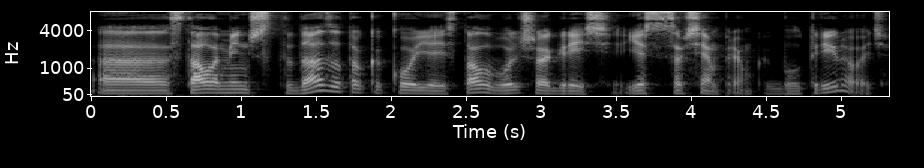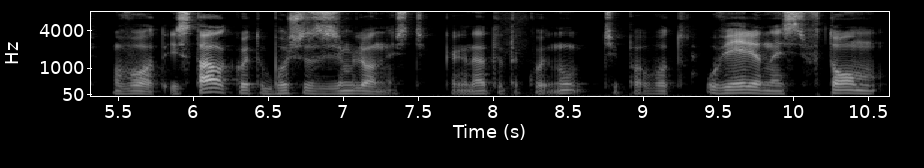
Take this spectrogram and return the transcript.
А, стало меньше стыда за то, какой я, и стало больше агрессии. Если совсем прям как бы утрировать, вот, и стало какой-то больше заземленности. Когда ты такой, ну, типа, вот уверенность в том,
